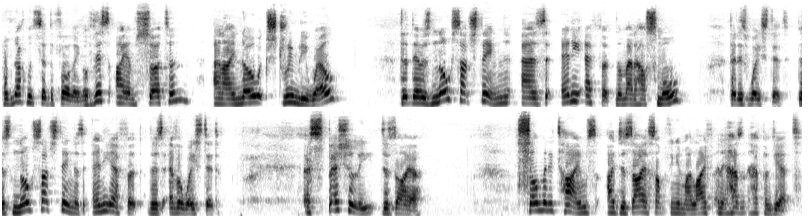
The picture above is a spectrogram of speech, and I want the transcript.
Rav Nachman said the following, Of this I am certain, and I know extremely well, that there is no such thing as any effort, no matter how small, that is wasted. There's no such thing as any effort that is ever wasted. Especially desire. So many times I desire something in my life and it hasn't happened yet.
